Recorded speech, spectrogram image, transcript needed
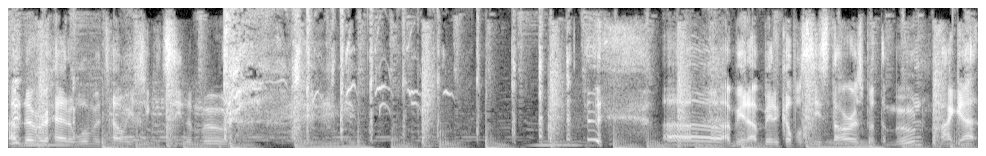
I've never had a woman tell me she could see the moon. uh, I mean, I've made a couple sea stars, but the moon, my God.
